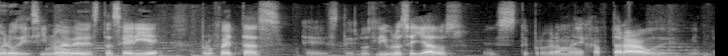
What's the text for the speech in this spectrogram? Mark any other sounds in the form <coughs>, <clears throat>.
número 19 de esta serie, Profetas, este, los libros sellados, este programa de Haftarah o de,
